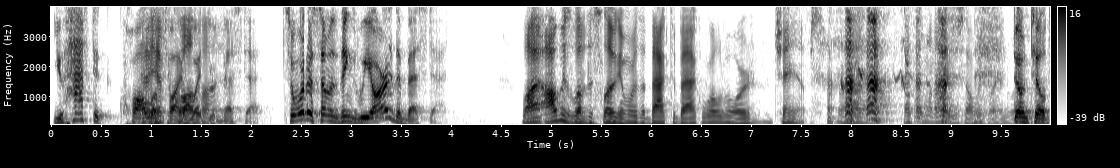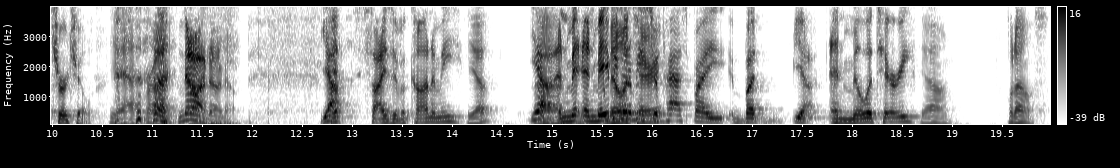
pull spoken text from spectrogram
You have to qualify, what qualify you're it. best at. So, what are some of the things we are the best at? Well, I always love the slogan "We're the back-to-back World War champs." Uh, that's the one I just always land with. Don't tell Churchill. Yeah. Right. No, no, no. Yeah, Yeah. size of economy. Yep. Yeah, Uh, and, and maybe going to be surpassed by, but yeah, and military. Yeah. What else?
